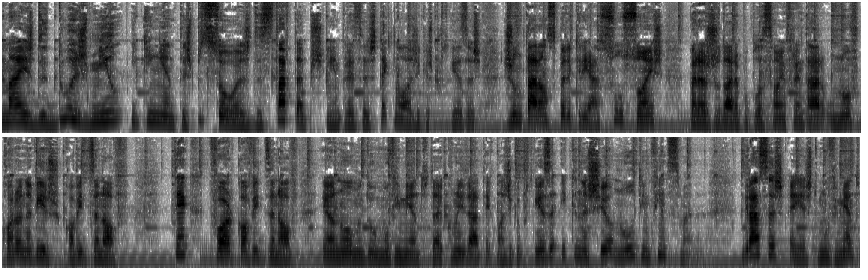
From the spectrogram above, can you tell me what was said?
Mais de 2.500 pessoas de startups e empresas tecnológicas portuguesas juntaram-se para criar soluções para ajudar a população a enfrentar o novo coronavírus, Covid-19. Tech for Covid-19 é o nome do movimento da comunidade tecnológica portuguesa e que nasceu no último fim de semana. Graças a este movimento,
